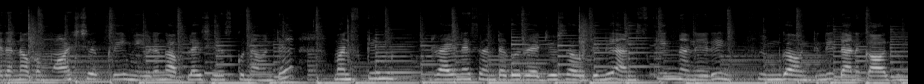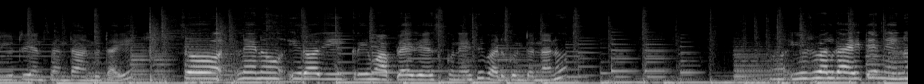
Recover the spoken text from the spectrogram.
ఏదైనా ఒక మాయిశ్చర్ క్రీమ్ ఈ విధంగా అప్లై చేసుకున్నామంటే మన స్కిన్ డ్రైనెస్ అంతా కూడా రెడ్యూస్ అవుతుంది. అండ్ స్కిన్ అనేది ఫిమ్గా ఉంటుంది. దానికి కావాల్సిన న్యూట్రియంట్స్ అంతా అందుతాయి. సో నేను ఈరోజు ఈ క్రీమ్ అప్లై చేసుకునేసి పడుకుంటున్నాను. యూజువల్గా అయితే నేను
